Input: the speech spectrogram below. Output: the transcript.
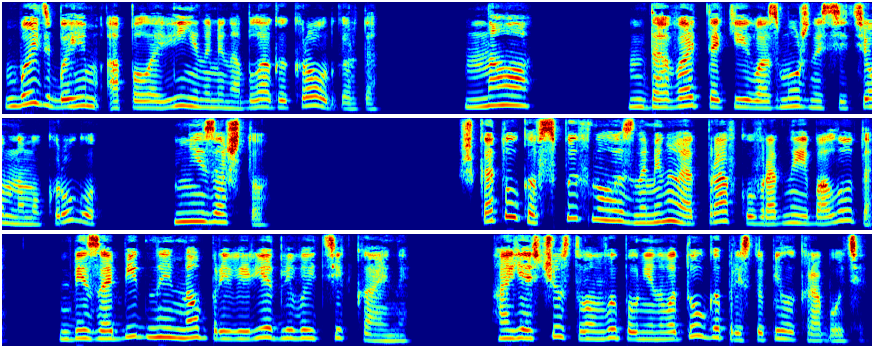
быть бы им ополовиненными на благо Кроудгарда. Но давать такие возможности темному кругу ни за что. Шкатулка вспыхнула, знаменуя отправку в родные болота безобидной, но привередливой Тикайны, а я с чувством выполненного долга приступила к работе.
